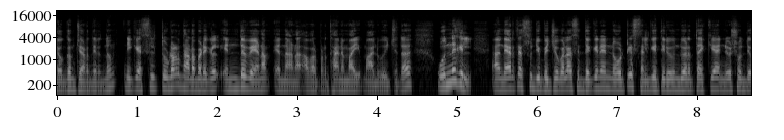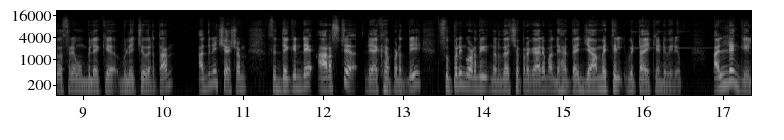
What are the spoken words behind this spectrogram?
യോഗം ചേർന്നിരുന്നു. ഈ കേസിൽ തുടർ നടപടികൾ എന്ത് വേണം എന്നാണ് അവർ പ്രധാനമായും ആലോചിച്ചത്. ഒന്നുകിൽ നേരത്തെ സൂചിപ്പിച്ച പോലെ സിദ്ദിഖിന് നോട്ടീസ് നൽകി തിരുവനന്തപുരത്തേക്ക് അന്വേഷണ ഉദ്യോഗസ്ഥരെ മുമ്പിലേക്ക് വിളിച്ചു വരുത്താം. അതിനുശേഷം സിദ്ദിഖിന്റെ അറസ്റ്റ് രേഖപ്പെടുത്തി സുപ്രീം കോടതി നിർദ്ദേശപ്രകാരം അദ്ദേഹത്തെ ജാമ്യത്തിൽ വിട്ടയക്കേണ്ടി വരും. അല്ലെങ്കിൽ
